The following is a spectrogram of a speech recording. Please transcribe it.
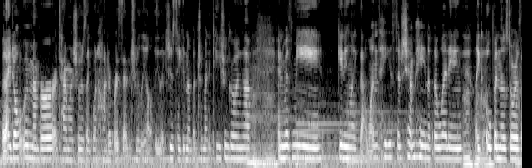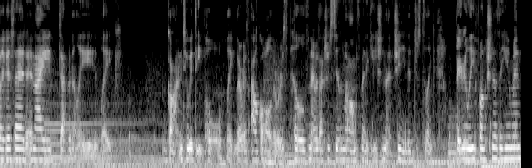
but I don't remember a time where she was like 100% truly healthy. Like she's taking a bunch of medication growing up, Mhm. and with me getting like that one taste of champagne at the wedding, like Mhm. opened those doors, like I said, and I definitely like got into a deep hole. Like there was alcohol, there was pills, and I was actually stealing my mom's medication that she needed just to like barely function as a human.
